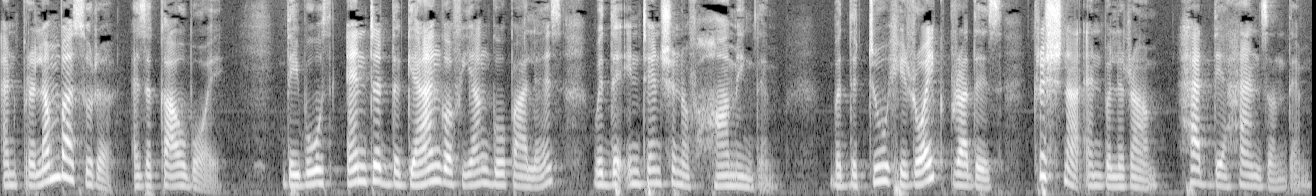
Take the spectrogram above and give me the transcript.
and Pralambasura as a cowboy. They both entered the gang of young Gopalas with the intention of harming them. But the two heroic brothers, Krishna and Balaram, had their hands on them.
